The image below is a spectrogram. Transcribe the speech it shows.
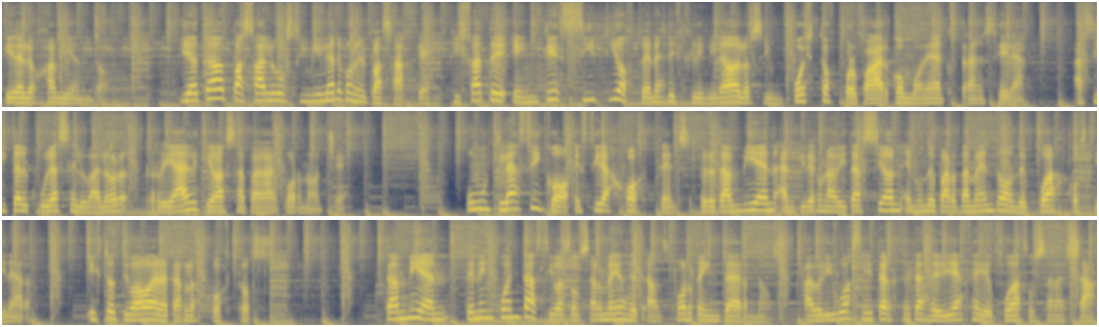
el alojamiento. Y acá pasa algo similar con el pasaje. Fíjate en qué sitios tenés discriminados los impuestos por pagar con moneda extranjera. Así calculás el valor real que vas a pagar por noche. Un clásico es ir a hostels, pero también alquilar una habitación en un departamento donde puedas cocinar. Esto te va a abaratar los costos. También ten en cuenta si vas a usar medios de transporte internos. Averigua si hay tarjetas de viaje que puedas usar allá.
